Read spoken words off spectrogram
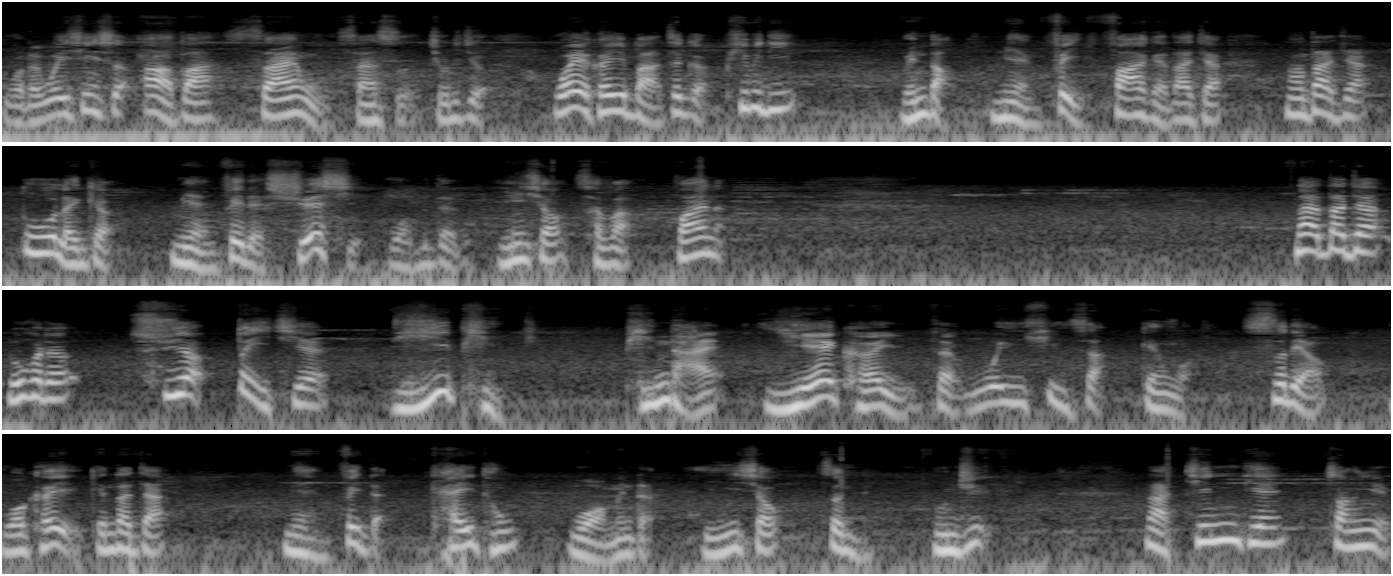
我的微信是二八三五三四九六九，我也可以把这个 PPT 文档免费发给大家，让大家都能够。免费的学习我们的营销策划方案呢？那大家如果说需要对接礼品平台，也可以在微信上跟我私聊，我可以跟大家免费的开通我们的营销赠品工具。那今天张悦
